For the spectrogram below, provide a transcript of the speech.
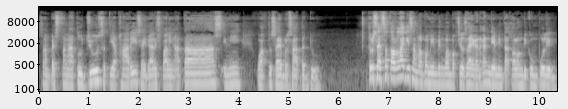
sampai setengah tujuh setiap hari saya garis paling atas ini waktu saya bersaat teduh. Terus saya setor lagi sama pemimpin kelompok kecil saya karena kan dia minta tolong dikumpulin.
